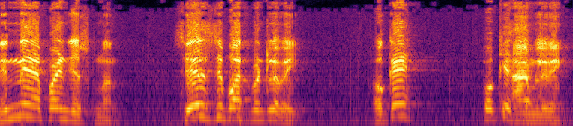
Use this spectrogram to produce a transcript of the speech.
నిన్నే అపాయింట్ చేసుకున్నాను. సేల్స్ డిపార్ట్మెంట్లో వెయ్యి. Okay okay I'm living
